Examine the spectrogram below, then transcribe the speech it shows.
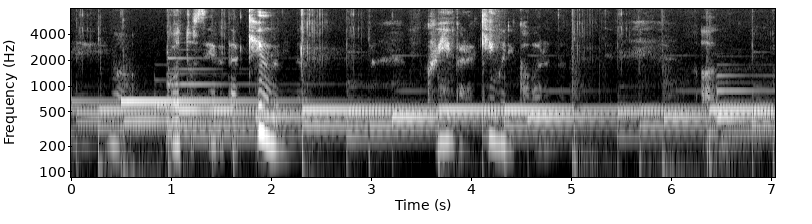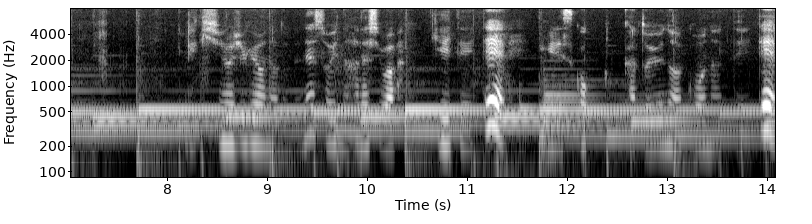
えー、今「God Save the King」になる。クイーンからキングに変わるんだなってあ歴史の授業などでねそういう話は聞いていてイギリス国家というのはこうなっていて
